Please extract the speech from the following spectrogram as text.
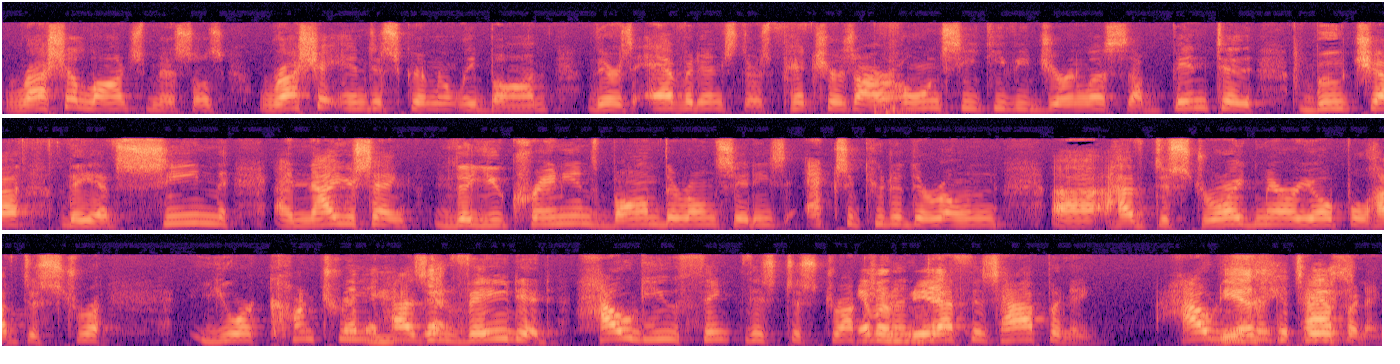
Russia launched missiles, Russia indiscriminately bombed. There's evidence, there's pictures. Our own CTV journalists have been to Bucha. They have seen, and now you're saying the Ukrainians bombed their own cities, executed their own, uh, have destroyed Mariupol, have destroyed. Your country has invaded. How do you think this destruction and death is happening? How do you think it's happening?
